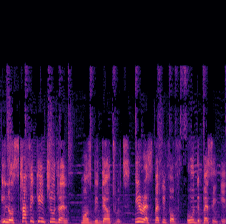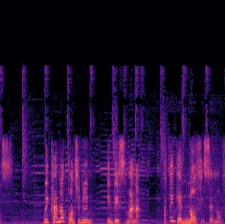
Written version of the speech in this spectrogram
you know trafficking children must be dealt with irrespective of who the person is. We cannot continue in this manner. I think enough is enough.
